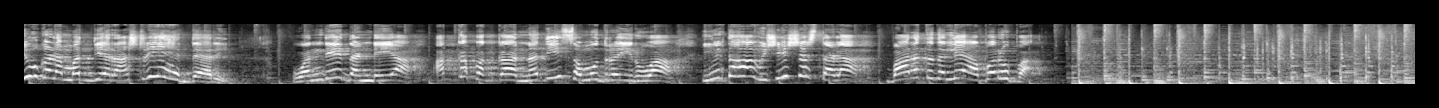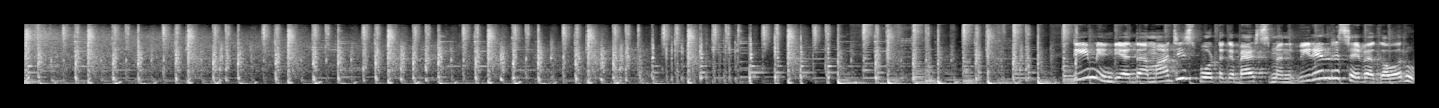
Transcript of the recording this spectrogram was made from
ಇವುಗಳ ಮಧ್ಯ ರಾಷ್ಟ್ರೀಯ ಹೆದ್ದಾರಿ. ಒಂದೇ ದಂಡೆಯ ಅಕ್ಕಪಕ್ಕ ನದಿ ಸಮುದ್ರ ಇರುವ ಇಂತಹ ವಿಶೇಷ ಸ್ಥಳ ಭಾರತದಲ್ಲೇ ಅಪರೂಪ. ಇಂಡಿಯಾದ ಮಾಜಿ ಸ್ಫೋಟಕ ಬ್ಯಾಟ್ಸ್ಮನ್ ವೀರೇಂದ್ರ ಸೆಹ್ವಾಗ್ ಅವರು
